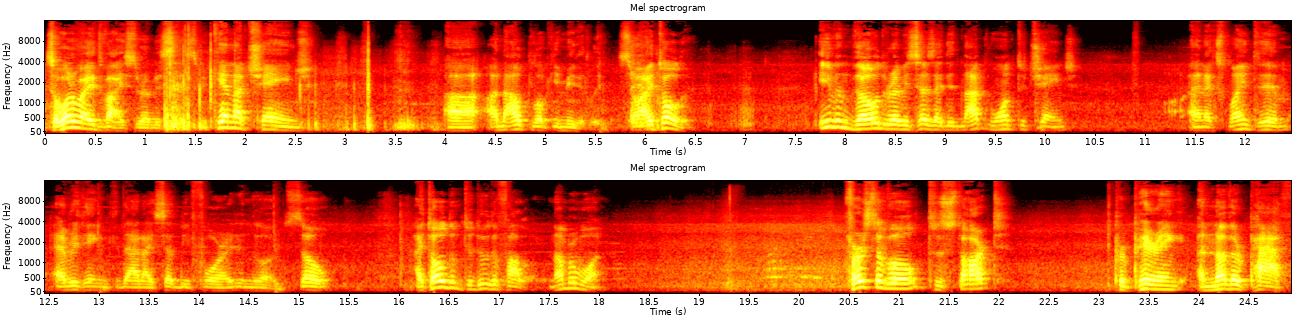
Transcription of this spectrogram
So what do I advise? The Rebbe says we cannot change uh, an outlook immediately. So I told him, even though the Rebbe says I did not want to change, and explain to him everything that I said before. I didn't go. So I told him to do the following. Number one, first of all, to start preparing another path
